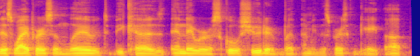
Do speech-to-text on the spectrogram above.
this white person lived because and they were a school shooter, but I mean, this person gave up.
